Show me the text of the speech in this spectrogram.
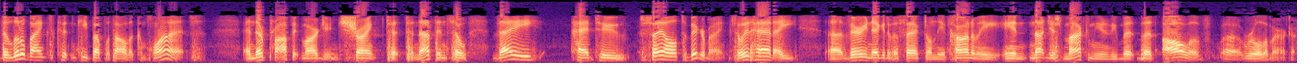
the little banks couldn't keep up with all the compliance and their profit margin shrank to, to nothing. So they had to sell to bigger banks. So it had a uh, very negative effect on the economy in not just my community, but but all of uh, rural America.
